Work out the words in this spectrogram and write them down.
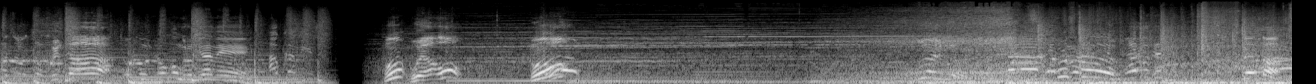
아좀 좀 그렇다. 조금 조금 그러긴 하네 어? 뭐야 어? 어? 뭐야 이거? 프로스트 끝났다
